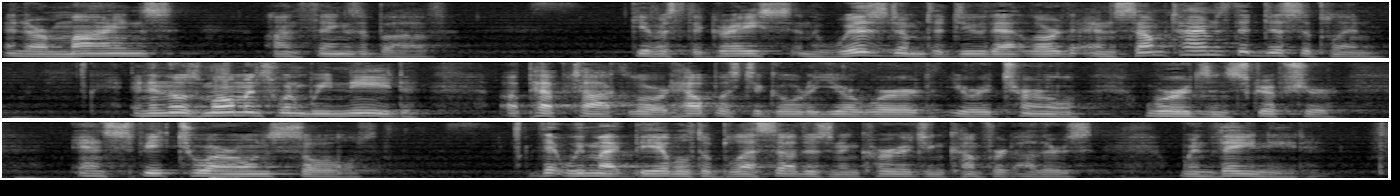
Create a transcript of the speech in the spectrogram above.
and our minds on things above. Give us the grace and the wisdom to do that, Lord, and sometimes the discipline. And in those moments when we need a pep talk, Lord, help us to go to your word, your eternal words in Scripture, and speak to our own souls, that we might be able to bless others and encourage and comfort others when they need it.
